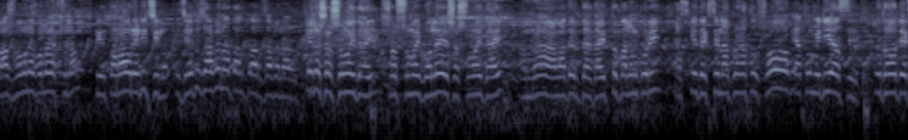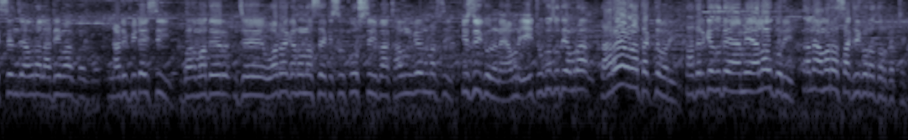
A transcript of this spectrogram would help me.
বাসভবনে বলে রাখছিলাম, কিন্তু তারাও রেডি ছিল। যেহেতু যাবে না, তাহলে তো আর যাবে না এটা সবসময় দেয়, সবসময় বলে, সবসময় দেয়। আমরা আমাদের দায়িত্ব পালন করি। আজকে দেখছেন আপনারা তো সব, এত মিডিয়া আছে। কোথাও দেখছেন যে আমরা লাঠি লাঠি পিটাইছি, বা আমাদের যে ওয়াটার কানন আছে, কিছু করছি, বা সাউন্ড গ্রেন মারছি, কিছুই করে নাই। আমরা এইটুকু যদি আমরা তারাও না থাকতে পারি, তাদেরকে যদি আমি অ্যালাউ করি, তাহলে আমরা চাকরি করার দরকার ঠিক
